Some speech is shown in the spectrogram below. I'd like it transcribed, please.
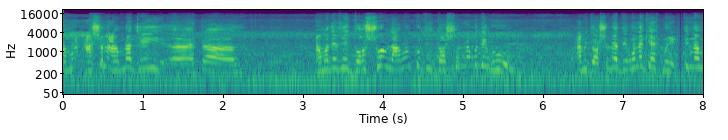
আমরা আসলে আমরা যেই একটা, আমাদের যে দর্শন লালন করছি দর্শন দর্শনের মধ্যে ভুল, আমি দর্শনটা দেবো নাকি এক মিনিট? ব্যক্তির নাম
